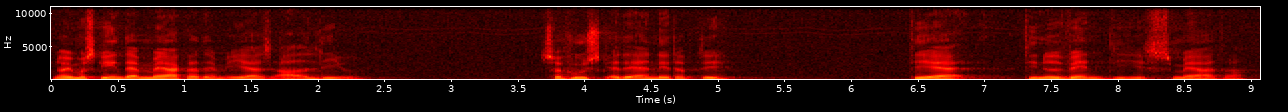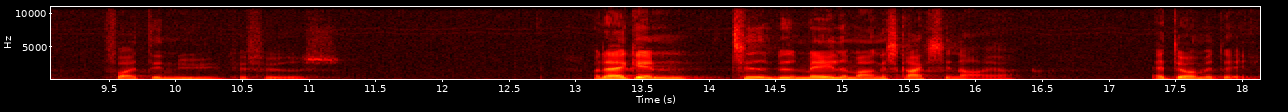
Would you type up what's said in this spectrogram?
når I måske endda mærker dem i jeres eget liv, så husk, at det er netop det. Det er de nødvendige smerter, for at det nye kan fødes. Og der er gennem tiden blevet malet mange skrækscenarier af dommedag,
